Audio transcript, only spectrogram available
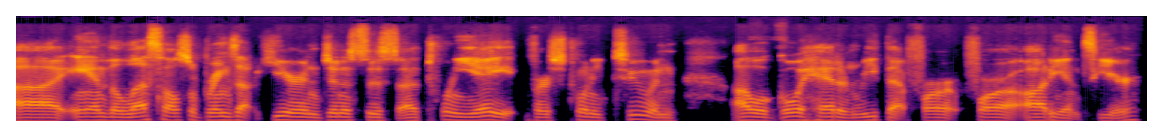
uh, and the lesson also brings out here in Genesis uh, 28, verse 22. And I will go ahead and read that for, for our audience here.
